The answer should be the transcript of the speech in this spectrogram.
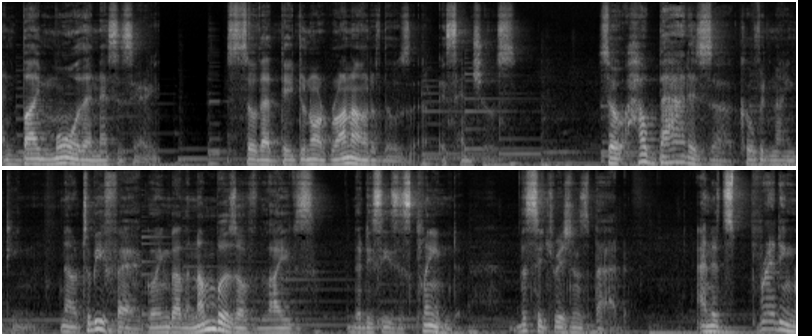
and buy more than necessary so that they do not run out of those uh, essentials. So, how bad is uh, COVID 19? Now, to be fair, going by the numbers of lives the disease has claimed, the situation is bad. And it's spreading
